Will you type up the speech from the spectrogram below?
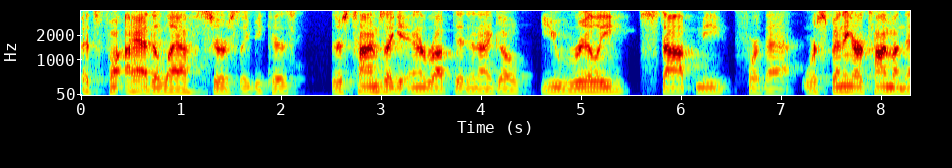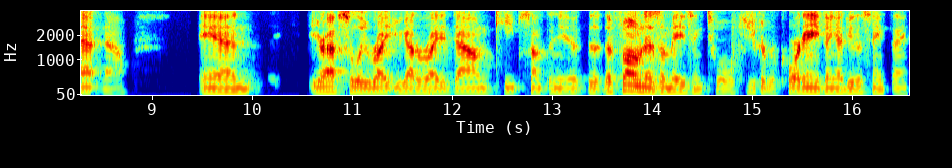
It's fun. I had to laugh seriously because there's times I get interrupted and I go, you really stopped me for that. We're spending our time on that now. And you're absolutely right. You got to write it down, keep something. The, the phone is an amazing tool because you could record anything. I do the same thing.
